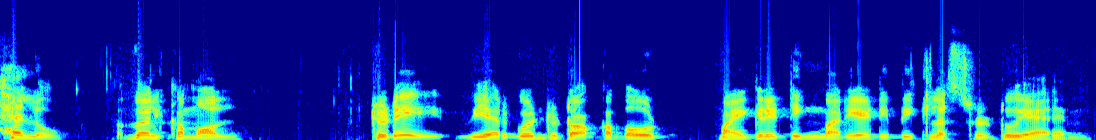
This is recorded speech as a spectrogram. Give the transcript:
Hello, welcome all. Today we are going to talk about migrating MariaDB cluster to ARM.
